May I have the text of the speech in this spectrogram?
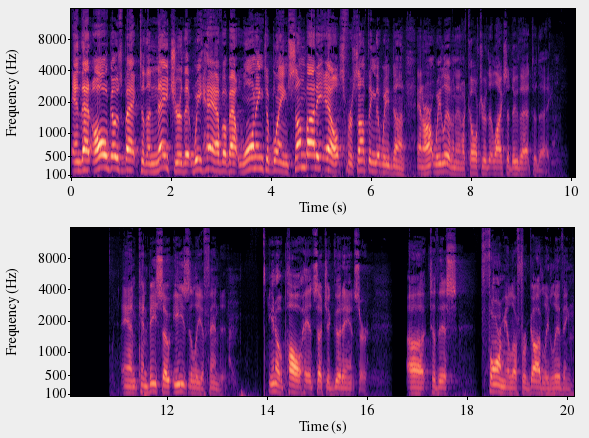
And that all goes back to the nature that we have about wanting to blame somebody else for something that we've done. And aren't we living in a culture that likes to do that today? And can be so easily offended. You know, Paul had such a good answer uh, to this formula for godly living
